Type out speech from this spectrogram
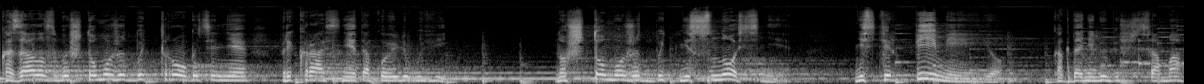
Казалось бы, что может быть трогательнее, прекраснее такой любви? Но что может быть несноснее, нестерпимее ее, когда не любишь сама?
